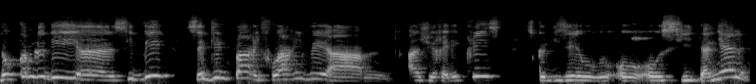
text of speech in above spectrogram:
Donc, comme le dit euh, Sylvie, c'est d'une part, il faut arriver à, à gérer les crises, ce que disait au- au- aussi Daniel,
